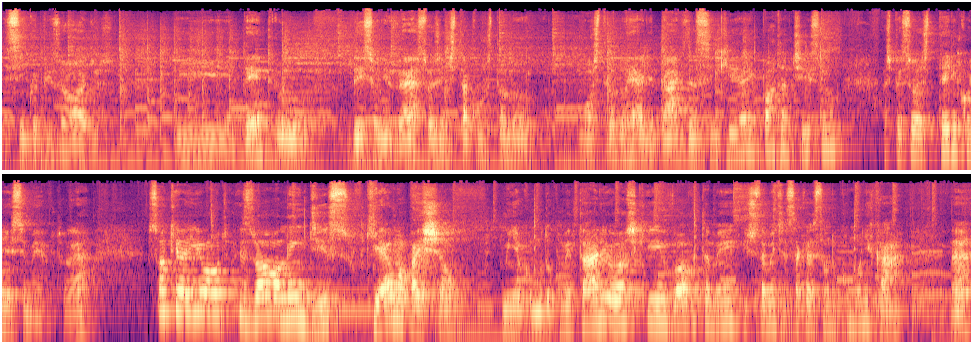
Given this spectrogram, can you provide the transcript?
de cinco episódios e dentro desse universo a gente está mostrando realidades assim que é importantíssimo as pessoas terem conhecimento, né? Só que aí o audiovisual, além disso, que é uma paixão minha como documentário, eu acho que envolve também justamente essa questão do comunicar, né?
